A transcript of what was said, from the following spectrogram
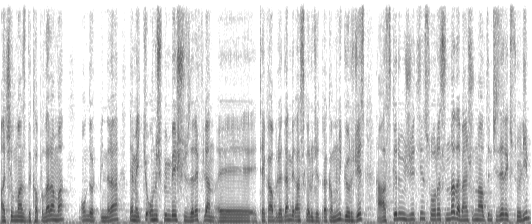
açılmazdı kapılar ama 14 bin lira demek ki 13 bin 500 lira falan e, tekabül eden bir asgari ücret rakamını göreceğiz. Ha, asgari ücretin sonrasında da ben şunun altını çizerek söyleyeyim.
